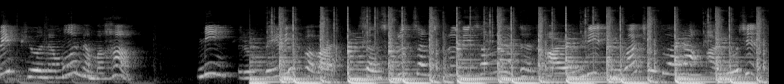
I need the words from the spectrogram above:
ગુરુભ્યો નમો નમઃ મી રૂપેણી પવાર સંસ્કૃત સંસ્કૃતિ સંવર્ધન આરંભી દિવાચી દ્વારા આયોજિત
